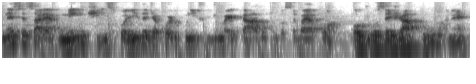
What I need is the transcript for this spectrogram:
necessariamente escolhida de acordo com o nicho de mercado que você vai atuar, ou que você já atua, né?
